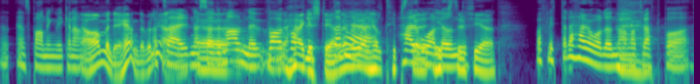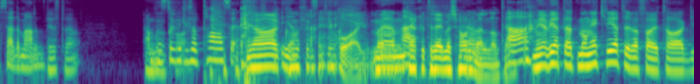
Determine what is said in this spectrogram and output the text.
en, en spaning vi kan ha? Ja, men det händer väl Att så här, när Södermalm nu- var- var flyttade helt hipster, herr Åhlund? hipsterifierat. Var flyttade herr Åhlund när han var trött på Södermalm? Just det. Han Måste vi liksom ta sig... Ja, jag kommer faktiskt inte ihåg. Men, Men- kanske till Reimersholm Ja. eller någonting. Ja. Men jag vet att många kreativa företag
